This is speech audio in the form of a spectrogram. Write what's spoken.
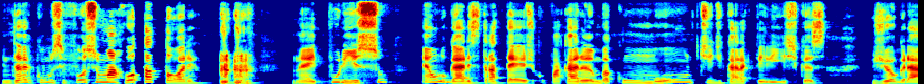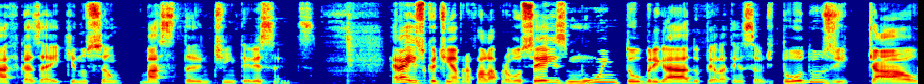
Então é como se fosse uma rotatória, né? E por isso é um lugar estratégico pra caramba, com um monte de características geográficas aí que nos são bastante interessantes. Era isso que eu tinha para falar para vocês. Muito obrigado pela atenção de todos e tchau,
